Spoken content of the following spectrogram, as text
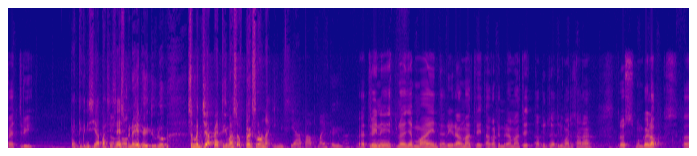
Pedri. Pedri ini siapa sih? Oh, saya sebenarnya dari dulu semenjak Pedri masuk Barcelona ini siapa pemain dari mana? Pedri ini sebenarnya pemain dari Real Madrid, akademi Real Madrid, tapi tidak terima di sana. Terus membelok ke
